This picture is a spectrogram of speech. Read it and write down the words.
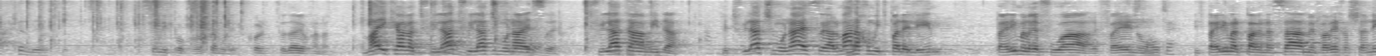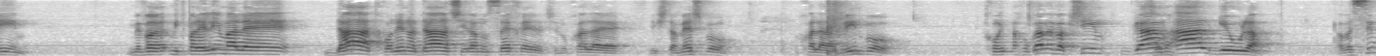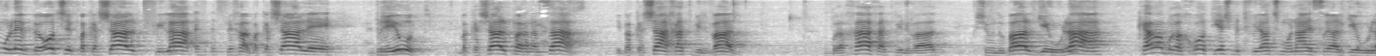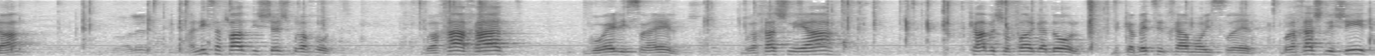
שים לי פה כבר, שמו לי, כל, תודה יוחנן. מה עיקר התפילה? תפילת שמונה עשרה, תפילת העמידה. בתפילת שמונה עשרה על מה אנחנו מתפללים? מתפללים על רפואה, רפאנו, מתפללים על פרנסה, מברך השנים, מבר... מתפללים על אה, דעת, חונן הדעת, שיהיה לנו שכל, שנוכל אה, להשתמש בו, נוכל להבין בו. אנחנו, אנחנו גם מבקשים גם על גאולה. אבל שימו לב, בעוד שבקשה על תפילה, סליחה, בקשה על אה, בריאות, בקשה על פרנסה, היא בקשה אחת בלבד, ברכה אחת בלבד, כשמדובר על גאולה, כמה ברכות יש בתפילת שמונה עשרה על גאולה? אני ספרתי שש ברכות. ברכה אחת, גואל ישראל. ברכה שנייה, תקע בשופר גדול, מקבץ נדחי עמו ישראל. ברכה שלישית,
